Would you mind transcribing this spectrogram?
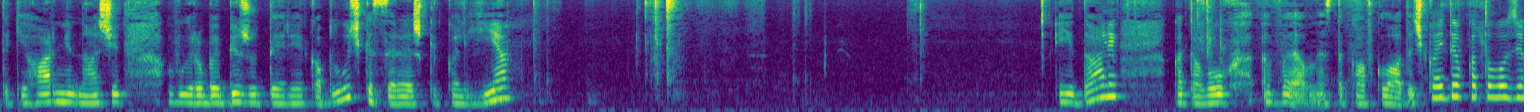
такі гарні наші вироби біжутерії, каблучки, сережки, кольє. І далі каталог Wellness. Така вкладочка йде в каталозі.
